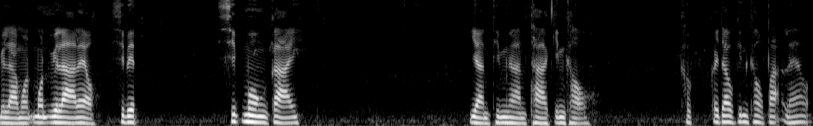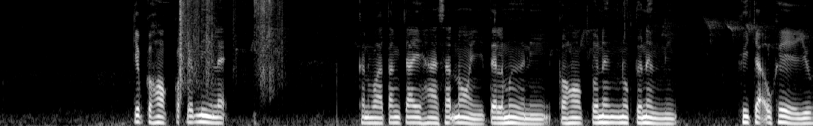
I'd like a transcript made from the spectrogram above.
เวลาหมดหมดเวลาแล้วสิบเอ็ดสิบโมงกายยานทีมงานทากินเขาเขาก็เจ้ากินข้าวปะแล้ว เก็บกระหอกแบบนี้แหละ กันว่าตั้งใจหาสัตว์หน่อย แต่ละมือนี่กระหอกตัวหนึ่งนกตัวหนึ่งนี่ คือจะโอเคอยู่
